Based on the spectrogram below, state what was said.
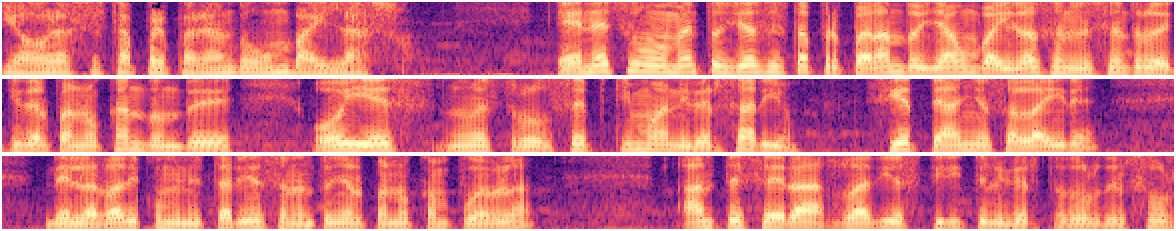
Y ahora se está preparando un bailazo. En estos momentos ya se está preparando ya un bailazo en el centro de aquí del Panocan, donde hoy es nuestro séptimo aniversario, siete años al aire, de la radio comunitaria de San Antonio del Panocan, Puebla antes era Radio Espíritu Libertador del Sur.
